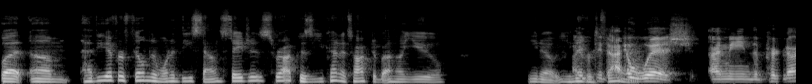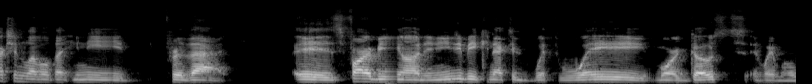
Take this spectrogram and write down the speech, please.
But um, have you ever filmed in one of these sound stages, Rob? Because you kind of talked about how you, you know, you never. I, did, I wish. I mean, the production level that you need for that is far beyond, and you need to be connected with way more ghosts and way more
